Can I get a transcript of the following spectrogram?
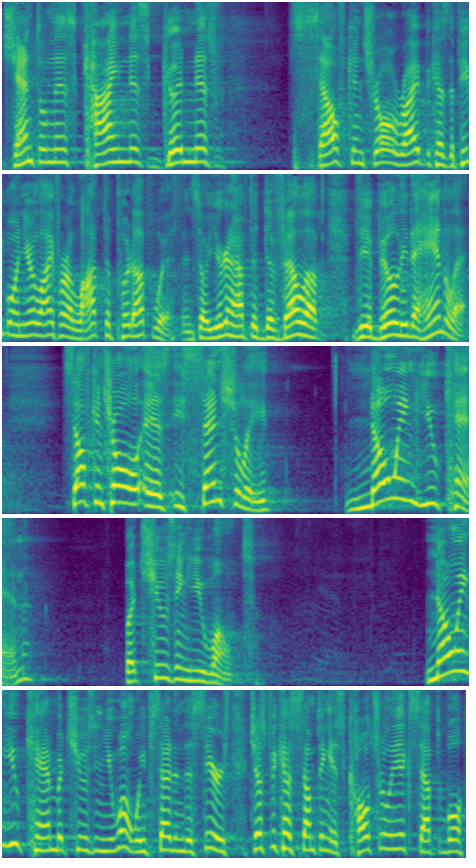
gentleness, kindness, goodness, self control, right? Because the people in your life are a lot to put up with. And so you're gonna have to develop the ability to handle it. Self control is essentially knowing you can, but choosing you won't. Knowing you can, but choosing you won't. We've said in this series just because something is culturally acceptable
